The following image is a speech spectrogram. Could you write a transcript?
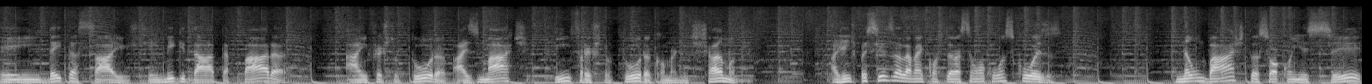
em data science, em big data para a infraestrutura, a smart infraestrutura, como a gente chama, a gente precisa levar em consideração algumas coisas. Não basta só conhecer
